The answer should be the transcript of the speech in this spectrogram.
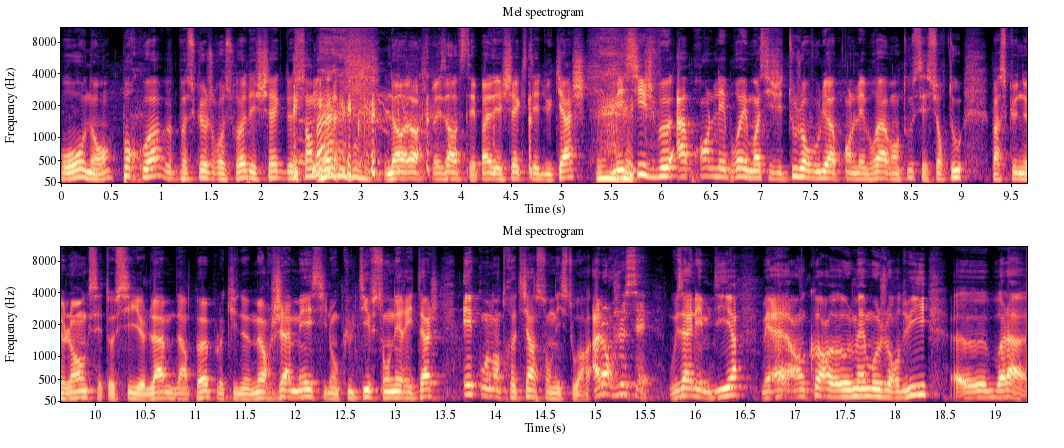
Oh non. Pourquoi? Parce que je reçois des chèques de 100 balles. non, non, je plaisante, c'était pas des chèques, c'était du cash. Mais si je veux apprendre l'hébreu, et moi si j'ai toujours voulu apprendre l'hébreu avant tout, c'est surtout parce qu'une langue, c'est aussi l'âme d'un peuple qui ne meurt jamais si l'on cultive son héritage et qu'on entretient son histoire. Alors je sais, vous allez me dire, mais euh, encore euh, même aujourd'hui, euh, voilà,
